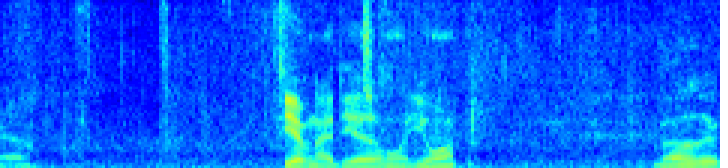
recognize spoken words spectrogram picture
Yeah. Do you have an idea on what you want? Well, they're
